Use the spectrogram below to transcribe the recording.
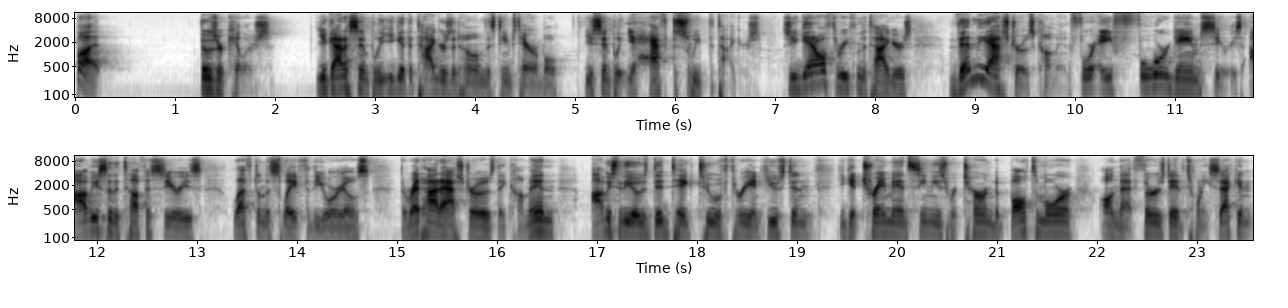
But those are killers. You got to simply, you get the Tigers at home. This team's terrible. You simply, you have to sweep the Tigers. So you get all three from the Tigers. Then the Astros come in for a four game series. Obviously, the toughest series left on the slate for the Orioles. The Red Hot Astros, they come in. Obviously, the O's did take two of three in Houston. You get Trey Mancini's return to Baltimore on that Thursday, the 22nd.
